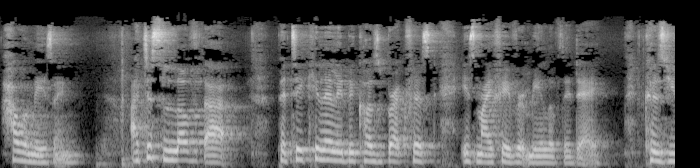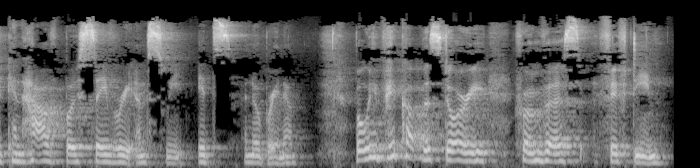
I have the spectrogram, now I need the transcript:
How amazing. I just love that, particularly because breakfast is my favorite meal of the day. Because you can have both savory and sweet. It's a no-brainer. But we pick up the story from verse 15.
